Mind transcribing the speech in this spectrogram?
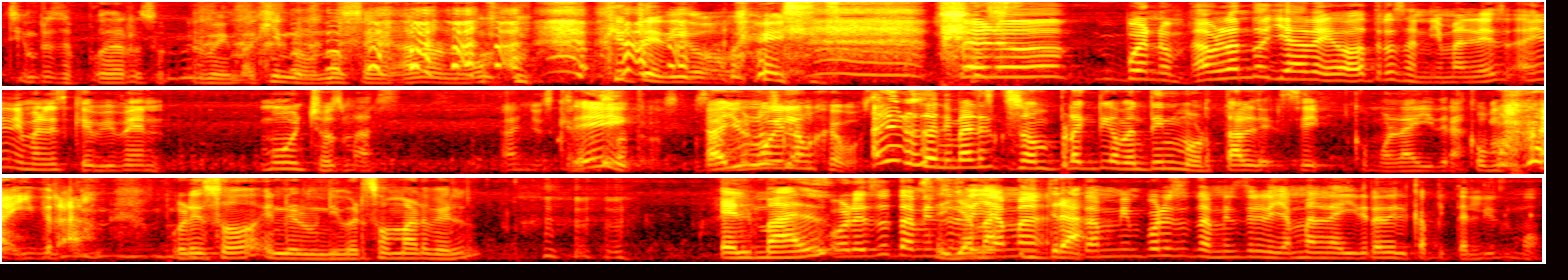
Siempre se puede resolver, me imagino, no sé, I don't know. ¿Qué te digo? Pero bueno, hablando ya de otros animales, hay animales que viven muchos más años que Sí, nosotros. O sea, hay unos muy que- longevos. Hay unos animales que son prácticamente inmortales, Sí, como la hidra. como la hidra. Por eso, en el universo Marvel, el mal Por eso también se se, le llama llama, hidra. también por eso también se le llama la hidra del capitalismo.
